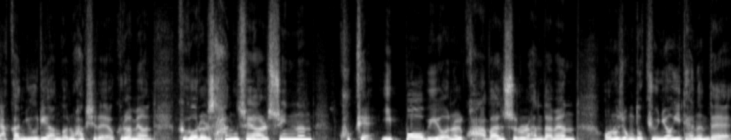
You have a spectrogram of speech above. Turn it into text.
약간 유리한 건 확실해요. 그러면 그거를 상쇄할 수 있는 국회 입법위원을 과반수를 한다면 어느 정도 균형이 되는데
